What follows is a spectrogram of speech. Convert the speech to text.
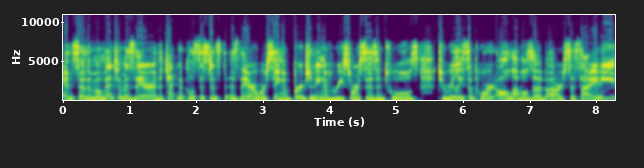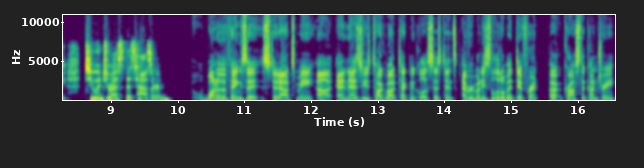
And so, the momentum is there, the technical assistance is there. We're seeing a burgeoning of resources and tools to really support all levels of our society to address this hazard one of the things that stood out to me, uh, and as you talk about technical assistance, everybody's a little bit different uh, across the country.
